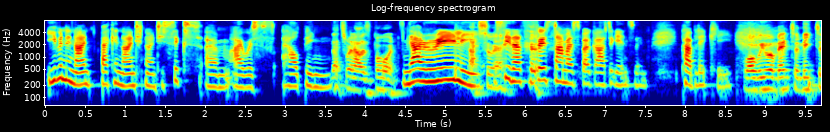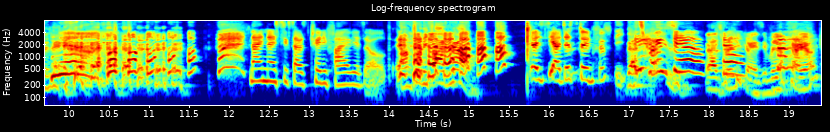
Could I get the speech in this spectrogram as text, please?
even in back in 1996, um, I was helping That's when I was born. no, really. See, that's the first time I spoke out against them publicly. Well, we were meant to meet today. 1996, I was 25 years old. I'm 25 now. I see, I just turned 50. That's crazy. Yeah, That's really crazy. But yeah, carry on.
